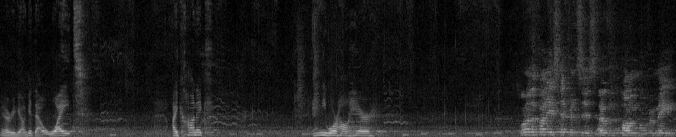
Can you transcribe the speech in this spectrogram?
There we go. Get that white, iconic Andy Warhol hair. One of the funniest differences over the pond from me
